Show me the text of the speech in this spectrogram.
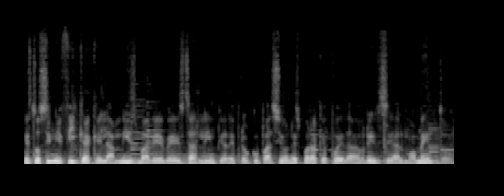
Esto significa que la misma debe estar limpia de preocupaciones para que pueda abrirse al momento.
